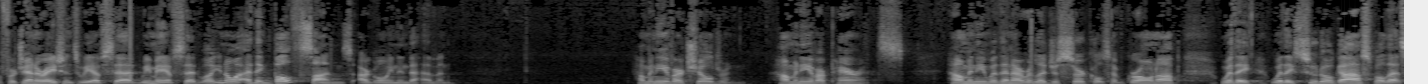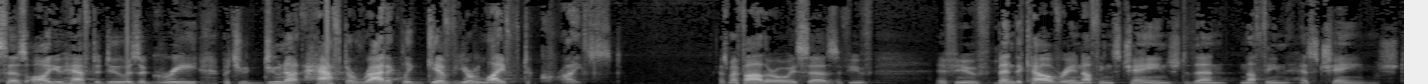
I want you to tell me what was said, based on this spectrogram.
But for generations, we have said, we may have said, well, you know what? I think both sons are going into heaven. How many of our children, how many of our parents, how many within our religious circles have grown up with a, with a pseudo gospel that says all you have to do is agree, but you do not have to radically give your life to Christ? As my father always says, if you've, if you've been to Calvary and nothing's changed, then nothing has changed.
